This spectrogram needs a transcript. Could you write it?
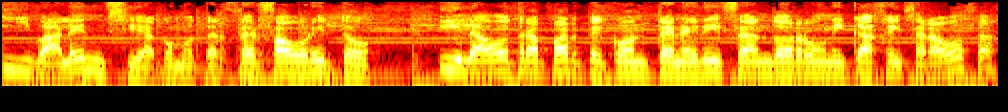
y Valencia como tercer favorito, y la otra parte con Tenerife, Andorra, Unicaja y Zaragoza.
